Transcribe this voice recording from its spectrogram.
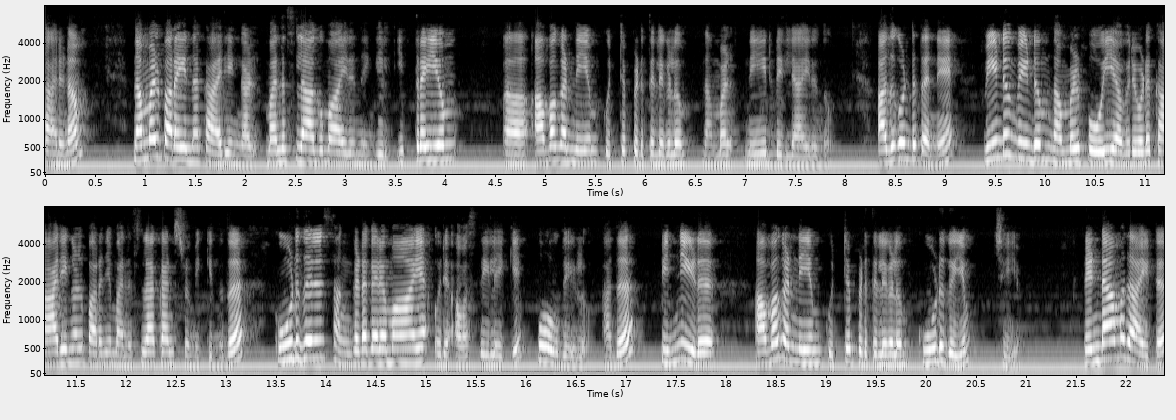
കാരണം നമ്മൾ പറയുന്ന കാര്യങ്ങൾ മനസ്സിലാകുമായിരുന്നെങ്കിൽ ഇത്രയും അവഗണനയും കുറ്റപ്പെടുത്തലുകളും നമ്മൾ നേരിടില്ലായിരുന്നു. അതുകൊണ്ട് തന്നെ വീണ്ടും വീണ്ടും നമ്മൾ പോയി അവരോട് കാര്യങ്ങൾ പറഞ്ഞ് മനസ്സിലാക്കാൻ ശ്രമിക്കുന്നത് കൂടുതൽ സങ്കടകരമായ ഒരു അവസ്ഥയിലേക്ക് പോവുകയുള്ളൂ. അത് പിന്നീട് അവഗണനയും കുറ്റപ്പെടുത്തലുകളും കൂടുകയും ചെയ്യും. രണ്ടാമതായിട്ട്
